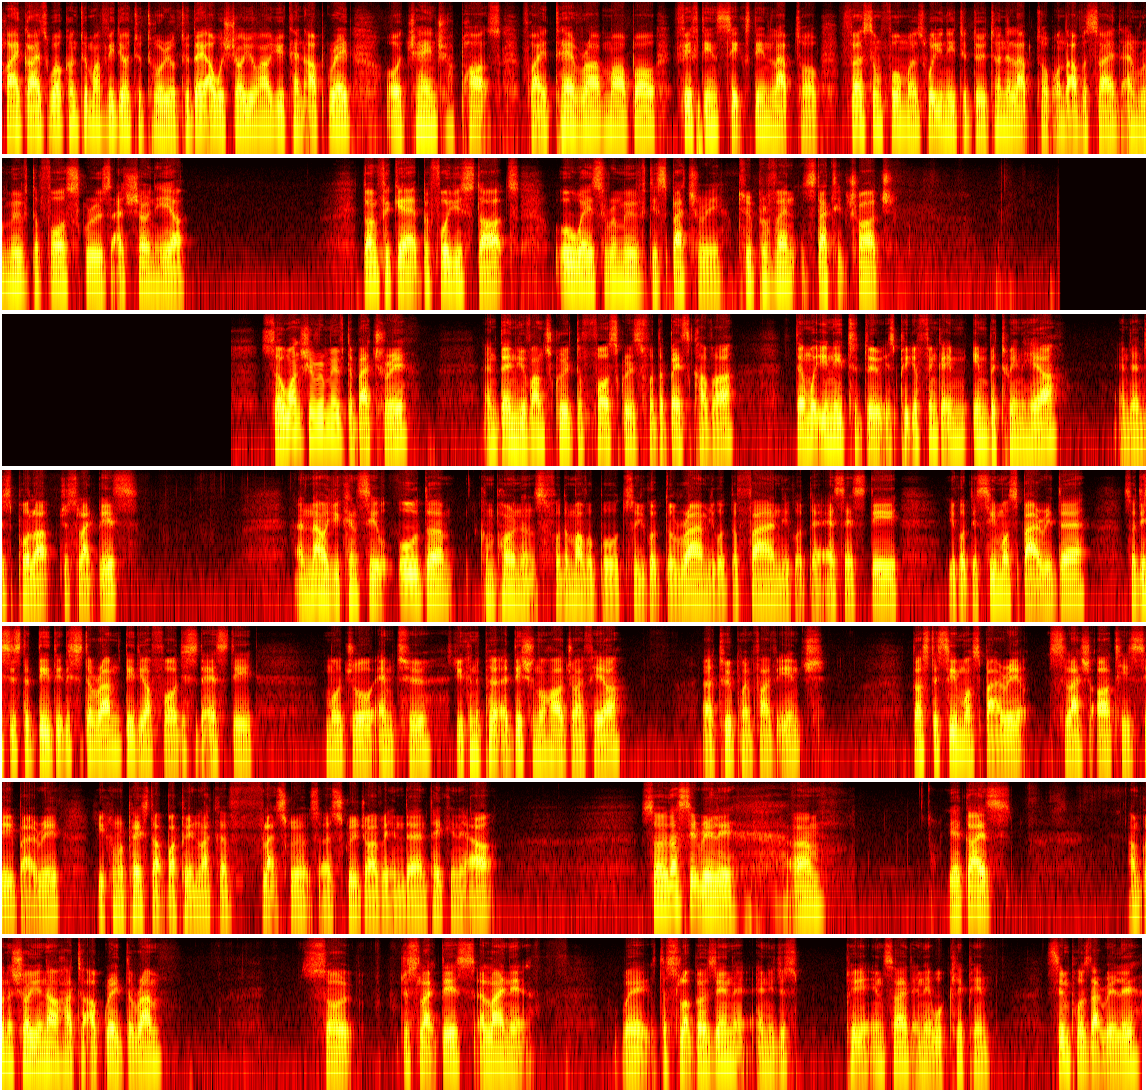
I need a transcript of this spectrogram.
Hi guys, welcome to my video tutorial. Today I will show you how you can upgrade or change parts for a Terra Mobile 1516 laptop. First and foremost, what you need to do, turn the laptop on the other side and remove the four screws as shown here. Don't forget, before you start, always remove this battery to prevent static charge. So once you remove the battery and then you've unscrewed the four screws for the base cover, then what you need to do is put your finger in, in between here and then just pull up just like this. And now you can see all the components for the motherboard. So you got the RAM, you got the fan, you got the SSD, you got the CMOS battery there. So this is the DD, this is the RAM DDR4, this is the SD module M2. You can put additional hard drive here, uh, 2.5 inch. That's the CMOS battery slash RTC battery. You can replace that by putting like a flat screw a screwdriver in there and taking it out. So that's it really. Um, yeah, guys, I'm gonna show you now how to upgrade the RAM. So just like this align it where the slot goes in and you just put it inside and it will clip in. Simple as that really.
